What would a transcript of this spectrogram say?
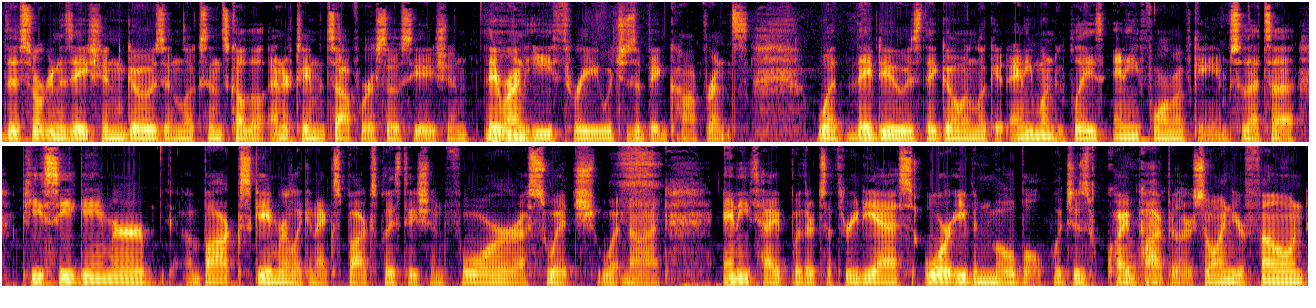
this organization goes and looks, and it's called the Entertainment Software Association, they mm-hmm. run E3, which is a big conference what they do is they go and look at anyone who plays any form of game. So that's a PC gamer, a box gamer like an Xbox, PlayStation 4, a Switch, whatnot, any type, whether it's a 3DS or even mobile, which is quite okay. popular. So on your phone,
